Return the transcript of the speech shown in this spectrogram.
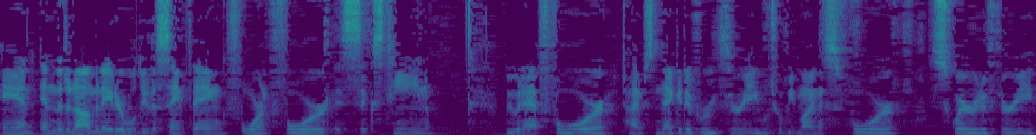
And in the denominator, we'll do the same thing. 4 and 4 is 16. We would have 4 times negative root 3, which will be minus 4 square root of 3.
